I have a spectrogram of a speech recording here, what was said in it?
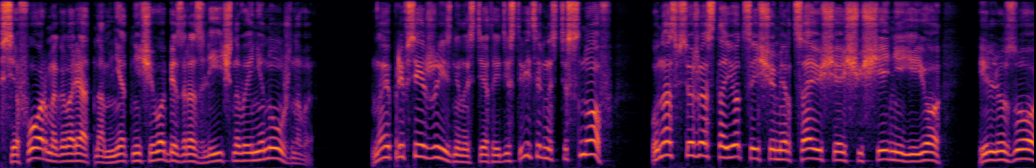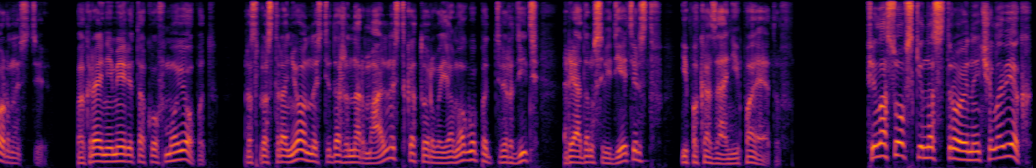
Все формы, говорят нам, нет ничего безразличного и ненужного. Но и при всей жизненности этой действительности снов у нас все же остается еще мерцающее ощущение ее иллюзорности. По крайней мере, таков мой опыт распространенность и даже нормальность которого я мог бы подтвердить рядом свидетельств и показаний поэтов. Философски настроенный человек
